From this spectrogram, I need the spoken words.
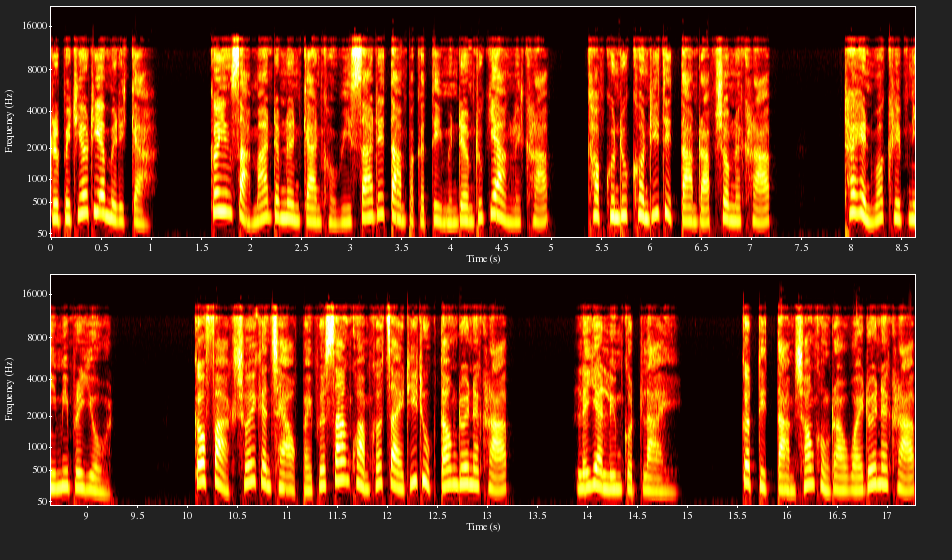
หรือไปเที่ยวที่อเมริกา ก็ยังสามารถดำเนินการขอวีซ่าได้ตามปกติเหมือนเดิมทุกอย่างเลยครับ ขอบคุณทุกคนที่ติดตามรับชมนะครับ ถ้าเห็นว่าคลิปนี้มีประโยชน์ ก็ฝากช่วยกันแชร์ออกไปเพื่อสร้างความเข้าใจที่ถูกต้องด้วยนะครับ และอย่าลืมกดไลค์กดติดตามช่องของเราไว้ด้วยนะครับ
